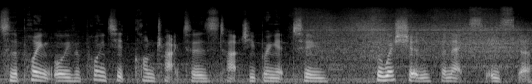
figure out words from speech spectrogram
to the point where we've appointed contractors to actually bring it to fruition for next Easter.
